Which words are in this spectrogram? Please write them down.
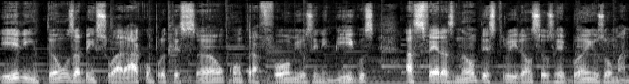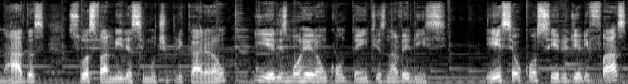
Ele então os abençoará com proteção contra a fome e os inimigos. As feras não destruirão seus rebanhos ou manadas, suas famílias se multiplicarão e eles morrerão contentes na velhice. Esse é o conselho de Elifaz,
